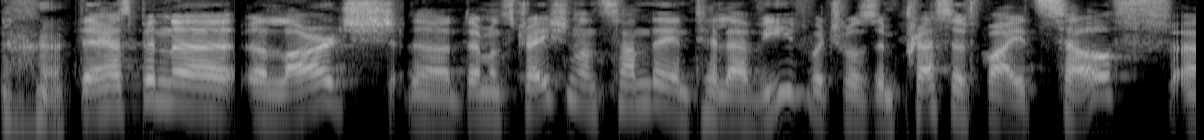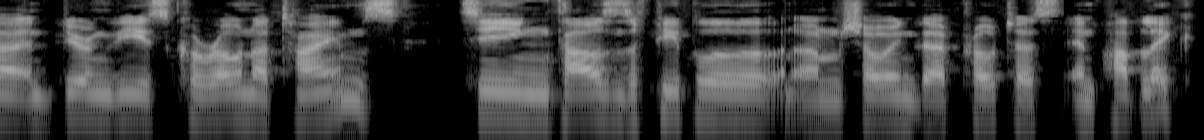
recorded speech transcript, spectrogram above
here. there has been a, a large uh, demonstration on Sunday in Tel Aviv, which was impressive by itself uh, during these corona times seeing thousands of people um, showing their protest in public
